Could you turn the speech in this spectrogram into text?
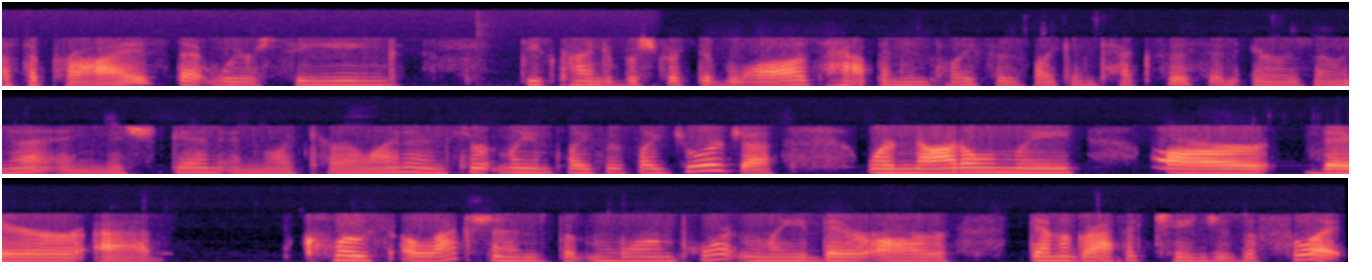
a surprise that we're seeing these kind of restrictive laws happen in places like in Texas and Arizona and Michigan and North Carolina and certainly in places like Georgia where not only are there uh, close elections but more importantly there are demographic changes afoot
